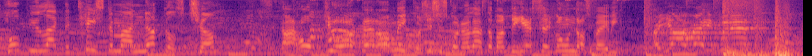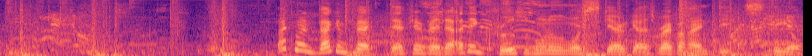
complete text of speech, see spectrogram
Hope you like the taste of my knuckles, chump. I hope you all bet on me, because this is gonna last about 10 segundos, baby. Are y'all ready for this? Back when, back in fact, Def Jam Van I think Cruz was one of the more scared guys, right behind D Steel.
